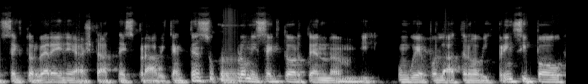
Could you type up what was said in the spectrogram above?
sektor verejnej a štátnej správy. Ten, ten súkromný sektor, ten um, funguje podľa trhových princípov,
